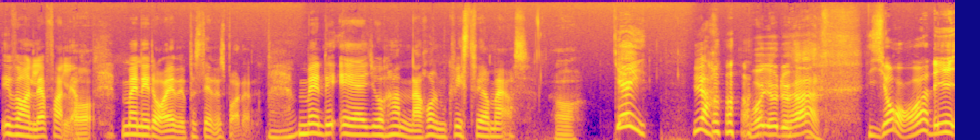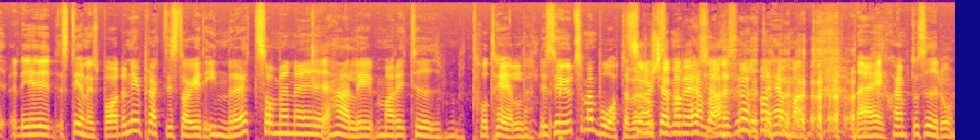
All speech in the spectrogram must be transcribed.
I vanliga fall, ja. Ja. Men idag är vi på Stenungsbaden. Mm. Men det är Johanna Holmqvist vi har med oss. Ja. Yay! Ja, Vad gör du här? Ja, det, det, Stenhusbaden är praktiskt taget inrett som en eh, härlig maritimt hotell. Det ser ut som en båt överallt. du känner man dig hemma? känner sig lite hemma. Nej, skämt åsido.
